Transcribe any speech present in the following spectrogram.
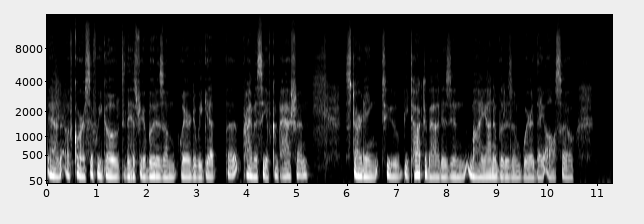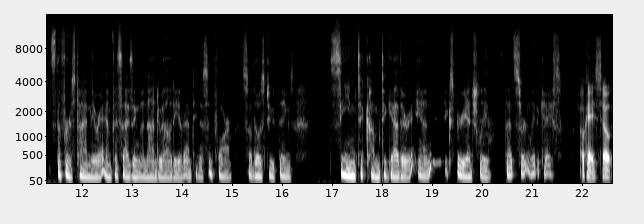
And of course, if we go to the history of Buddhism, where do we get the primacy of compassion starting to be talked about is in Mahayana Buddhism, where they also, it's the first time they were emphasizing the non duality of emptiness and form. So those two things seem to come together, and experientially, that's certainly the case. Okay, so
